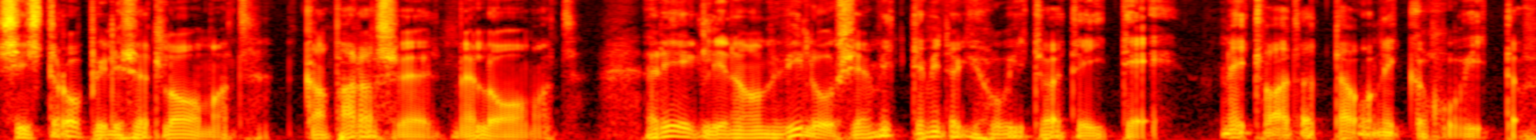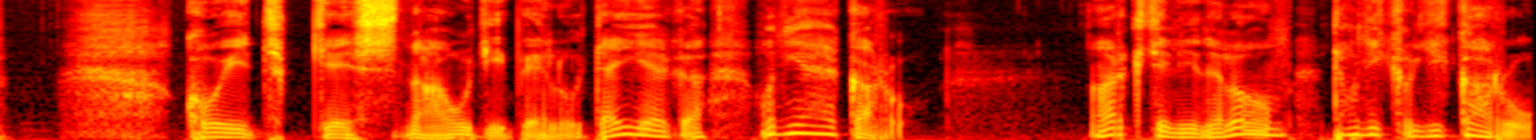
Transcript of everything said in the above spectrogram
siis troopilised loomad, ka parasvöötme loomad, reeglina on vilus ja mitte midagi huvitavat ei tee. Neid vaadata on ikka huvitav. Kuid kes naudib elu täiega, on jääkaru. arktiline loom, ta on ikkagi karu,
